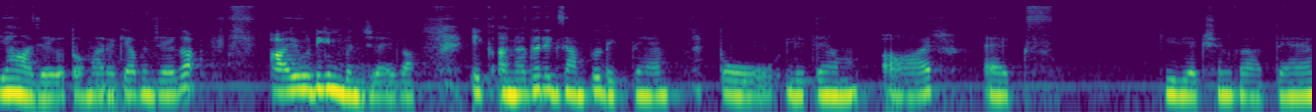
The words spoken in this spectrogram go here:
यहाँ आ जाएगा। तो हमारा क्या बन जाएगा? आयोडीन बन जाएगा। एक अनदर एग्ज़ाम्पल देखते हैं। तो लेते हैं हम आर एक्स की रिएक्शन कराते हैं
